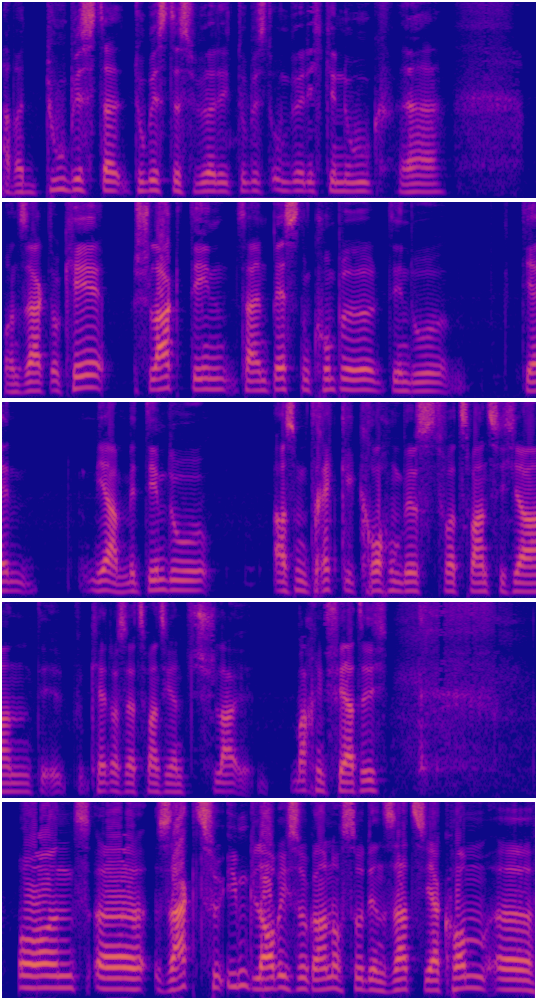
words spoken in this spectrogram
aber du bist, da, du bist es würdig, du bist unwürdig genug. Ja. Und sagt, okay, schlag den, seinen besten Kumpel, den du, der, ja, mit dem du aus dem Dreck gekrochen bist vor 20 Jahren, du kennst das seit 20 Jahren, schlag, mach ihn fertig. Und äh, sagt zu ihm, glaube ich, sogar noch so den Satz, ja komm, äh,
